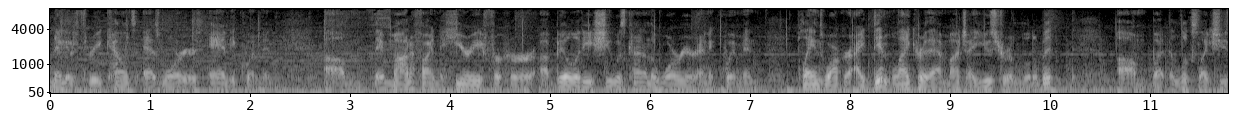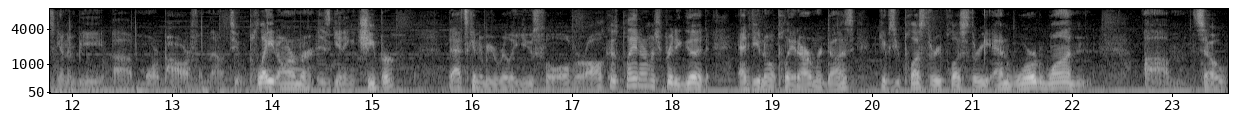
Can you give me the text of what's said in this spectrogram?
Negative 3 counts as warriors and equipment. Um, they modified Nahiri for her ability. She was kind of the warrior and equipment Planeswalker, I didn't like her that much. I used her a little bit, um, but it looks like she's going to be uh, more powerful now, too. Plate armor is getting cheaper. That's going to be really useful overall because plate armor is pretty good. And do you know what plate armor does? It gives you plus three, plus three, and ward one. Um, so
